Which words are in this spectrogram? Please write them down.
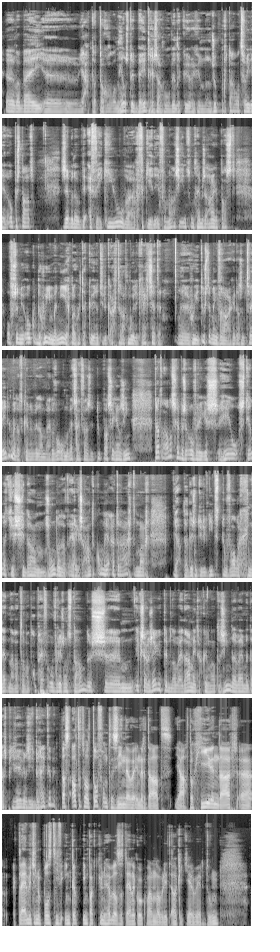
Uh, waarbij uh, ja, dat toch al een heel stuk beter is dan gewoon willekeurig een, een zoekportaal wat voor iedereen open staat. Ze hebben ook de FAQ, waar verkeerde informatie in stond, hebben ze aangepast. Of ze nu ook op de goede manier, maar goed, dat kun je natuurlijk achteraf moeilijk rechtzetten. Uh, goede toestemming vragen, dat is een tweede, maar dat kunnen we dan bij de volgende wedstrijd van de toepassen gaan zien. Dat alles hebben ze overigens heel stilletjes gedaan, zonder dat ergens aan te kondigen, uiteraard. Maar ja, dat is natuurlijk niet toevallig net nadat er wat ophef over is ontstaan. Dus uh, ik zou zeggen, Tim, dat wij daarmee toch kunnen laten zien dat wij met das privéversie iets bereikt hebben. Dat is altijd wel tof om te zien dat we inderdaad, ja, toch hier en daar uh, een klein beetje een positieve impact kunnen hebben. Dat is uiteindelijk ook waarom dat we dit elke keer weer doen.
